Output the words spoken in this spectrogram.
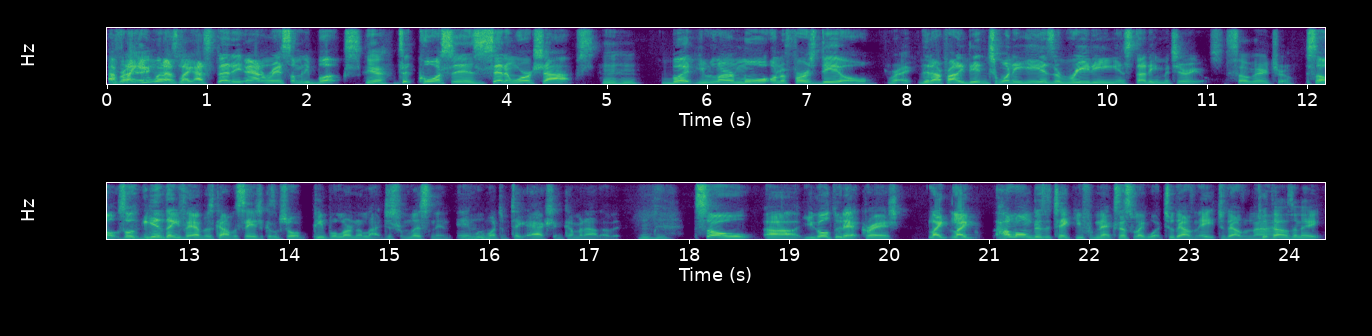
I feel right. like even when I was like I studied and I read so many books, yeah, took courses, sat in workshops. Mm-hmm but you learn more on the first deal right that I probably did in 20 years of reading and studying materials. So very true. So so mm-hmm. again, thank you for having this conversation because I'm sure people learn a lot just from listening and mm-hmm. we want to take action coming out of it. Mm-hmm. So uh, you go through that crash. Like like how long does it take you from next? That's like what 2008, 2009? 2008.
